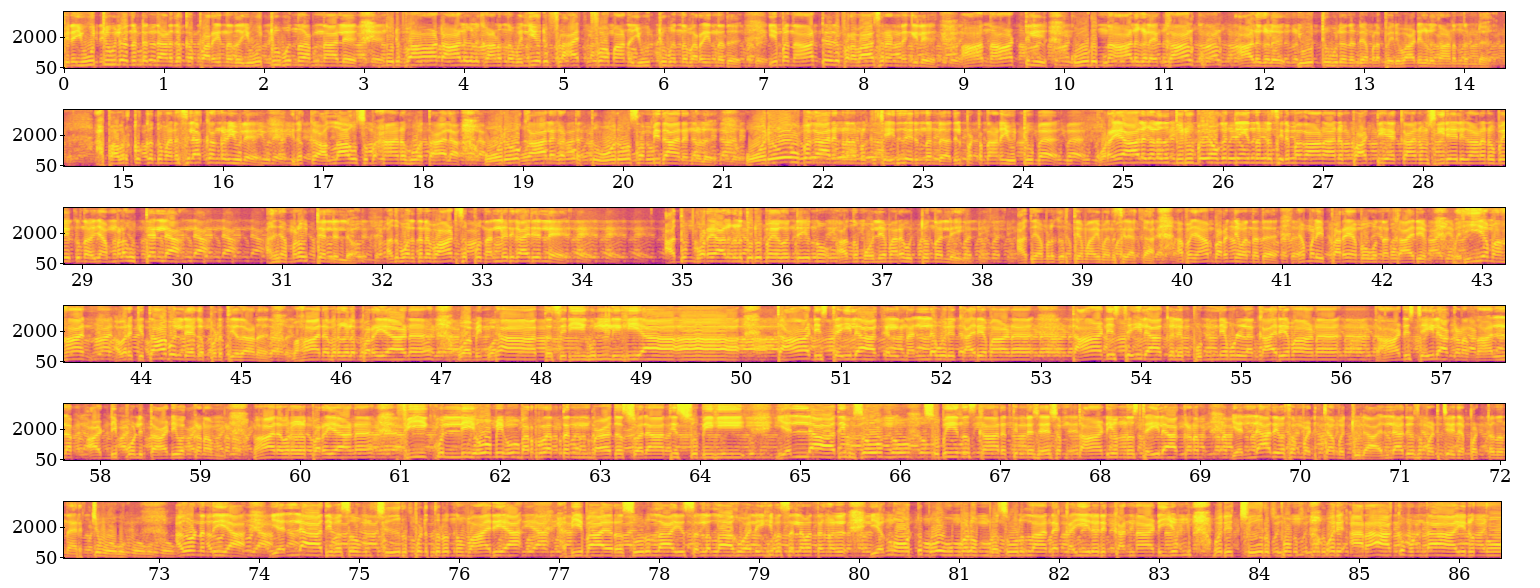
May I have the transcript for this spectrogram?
പിന്നെ യൂട്യൂബിൽ വന്നിട്ട് എന്താണ് ഇതൊക്കെ പറയുന്നത്? യൂട്യൂബ് എന്ന് പറഞ്ഞാൽ ഒരുപാട് ആളുകൾ കാണുന്ന വലിയൊരു പ്ലാറ്റ്ഫോമാണ് യൂട്യൂബ് എന്ന് പറയുന്നത്. ഇപ്പൊ നാട്ടിലൊരു പ്രവാസനം ഉണ്ടെങ്കിൽ ആ നാട്ടിൽ കൂടുന്ന ആളുകളെക്കാൾ ആളുകൾ യൂട്യൂബിൽ വന്നിട്ട് നമ്മളെ പരിപാടികൾ കാണുന്നുണ്ട്. അപ്പൊ അവർക്കൊക്കെ ഇത് മനസ്സിലാക്കാൻ കഴിയൂലേ? ഇതൊക്കെ അള്ളാഹു സുബാനുഹുവ താല ഓരോ കാലഘട്ടത്ത് ഓരോ സംവിധാനങ്ങൾ ഓരോ ഉപകാരങ്ങൾ നമുക്ക് ചെയ്തു തരുന്നുണ്ട്. അതിൽ അതിൽപ്പെട്ടതാണ് യൂട്യൂബ്. കുറെ ആളുകൾ അത് ദുരുപയോഗം ചെയ്യുന്നുണ്ട്. സിനിമ കാണാനും പാട്ട് കേൾക്കാനും സീരിയൽ കാണാനും ഉപയോഗിക്കുന്നത്. അത് നമ്മളെ കുറ്റല്ല. അത് നമ്മളെ കുറ്റല്ലല്ലോ. അതുപോലെ തന്നെ വാട്സപ്പ് നല്ലൊരു കാര്യമല്ലേ അതും കുറെ ആളുകൾ ദുരുപയോഗം ചെയ്യുന്നു. അത് മൂല്യമാരെ കുറ്റമൊന്നുമല്ലേ? അത് നമ്മൾ കൃത്യമായി മനസ്സിലാക്കുക. അപ്പൊ ഞാൻ പറഞ്ഞു വന്നത് നമ്മൾ ഈ പറയാൻ പോകുന്ന കാര്യം വലിയ മഹാൻ അവരെ കിതാബിൽ രേഖപ്പെടുത്തിയതാണ്. മഹാനവറുകൾ പറയാണ്. താടി സ്റ്റൈലാക്കൽ നല്ല ഒരു കാര്യമാണ്. താടി സ്റ്റൈലാക്കൽ പുണ്യമുള്ള കാര്യമാണ്. താടി സ്റ്റൈലാക്കണം നല്ല അടിപൊളി താടി വെക്കണം. മഹാനവറുകൾ പറയാണ് ഫീ ബഅദ സ്വലാത്തി എല്ലാ ദിവസവും സുബി നിസ്കാരത്തിന്റെ ശേഷം താടി ഒന്ന് സ്റ്റൈലാക്കണം. എല്ലാ ദിവസം പഠിച്ചാൻ പറ്റൂല. എല്ലാ ദിവസം പഠിച്ചു കഴിഞ്ഞാൽ പെട്ടെന്ന് നരച്ചു പോകും. അതുകൊണ്ട് എന്ത് ചെയ്യാ? എല്ലാ ദിവസവും ചീർപ്പെടുത്തിടുന്നു വാരിയ ഹബീബായ റസൂലുള്ളാഹി അലൈഹി വസല്ലമ തങ്ങൾ എങ്ങോട്ട് പോകുമ്പോഴും റസൂലുള്ളാന്റെ കയ്യിൽ ഒരു കണ്ണാടിയും ഒരു ചീർപ്പും ഒരു അറാക്കും ഉണ്ടായിരുന്നു.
